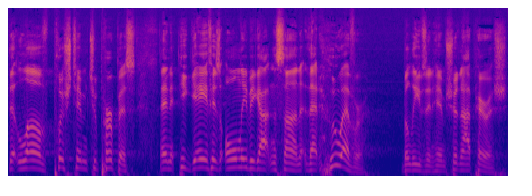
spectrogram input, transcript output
that love pushed him to purpose, and he gave his only begotten Son, that whoever believes in him should not perish,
